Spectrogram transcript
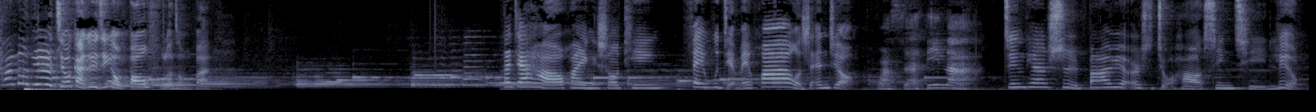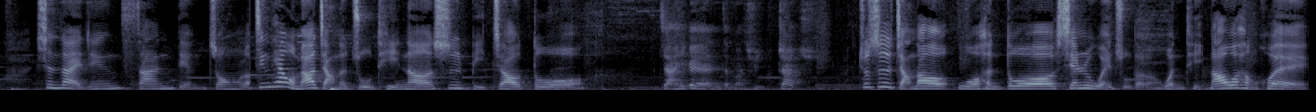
录第二集，我感觉已经有包袱了，怎么办？大家好，欢迎收听《废物姐妹花》，我是 Angel。我是阿蒂娜，今天是八月二十九号，星期六，现在已经三点钟了。今天我们要讲的主题呢是比较多，讲一个人怎么去 judge，就是讲到我很多先入为主的问题，然后我很会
